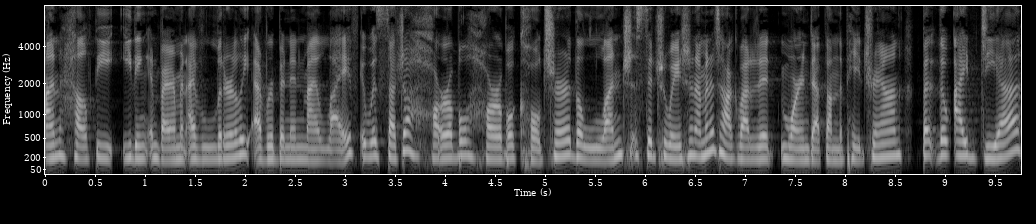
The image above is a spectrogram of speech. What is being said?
unhealthy eating environment I've literally ever been in my life. It was such a horrible, horrible culture. The lunch situation, I'm going to talk about it more in depth on the Patreon, but the idea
